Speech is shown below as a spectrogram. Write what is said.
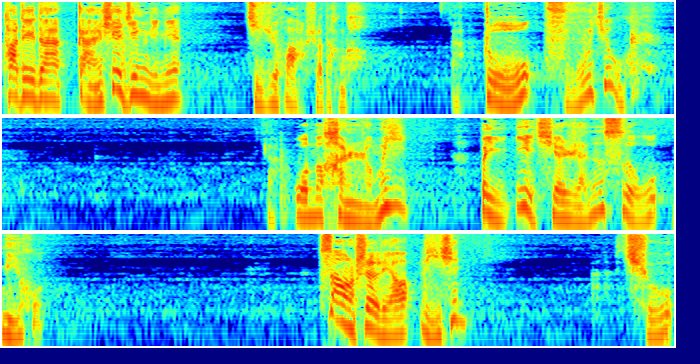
他这一段感谢经里面几句话说的很好，啊，主福救。啊，我们很容易被一切人事物迷惑，丧失了理性，求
